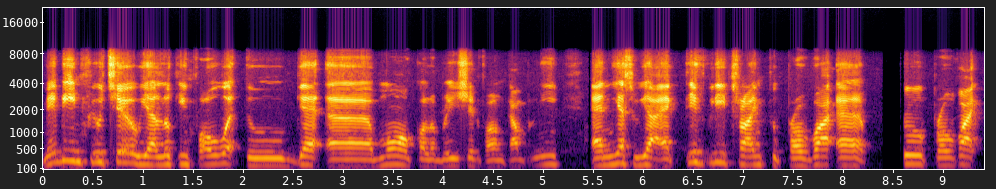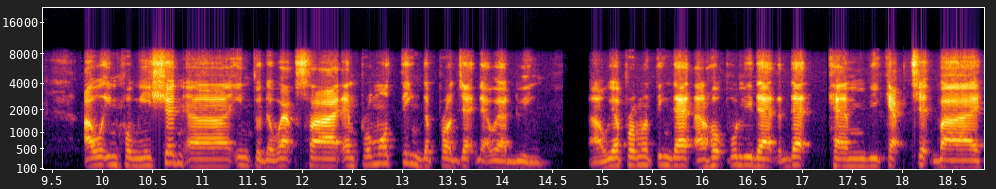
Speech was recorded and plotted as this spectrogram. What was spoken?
maybe in future we are looking forward to get uh, more collaboration from company. And yes we are actively trying to provide uh, to provide our information uh, into the website and promoting the project that we are doing. Uh, we are promoting that and hopefully that that can be captured by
